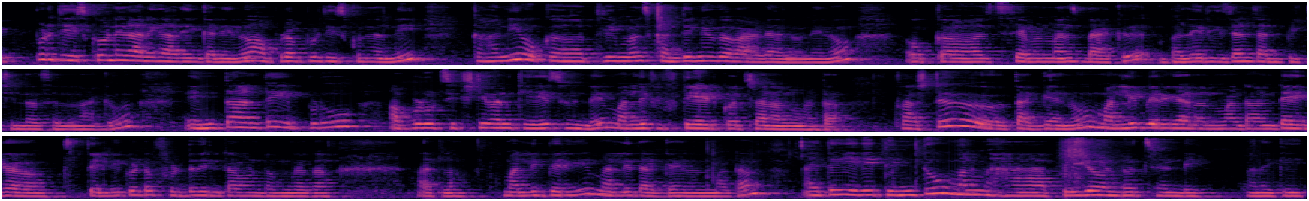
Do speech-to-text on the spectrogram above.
ఎప్పుడు తీసుకునేదాన్ని కాదు ఇంకా నేను అప్పుడప్పుడు తీసుకునేదాన్ని కానీ ఒక త్రీ మంత్స్ కంటిన్యూగా వాడాను నేను. ఒక సెవెన్ మంత్స్ బ్యాక్ భలే రిజల్ట్ అనిపించింది అసలు నాకు. ఎంత అంటే ఇప్పుడు అప్పుడు సిక్స్టీ వన్ కేస్ ఉండే మళ్ళీ ఫిఫ్టీ ఎయిట్కి వచ్చాను అనమాట ఫస్ట్ తగ్గాను మళ్ళీ పెరిగాను అనమాట అంటే ఇక తెలియకుండా ఫుడ్ తింటా ఉంటాం కదా. అట్లా. మళ్ళీ పెరిగి మళ్ళీ తగ్గాయనమాట. అయితే ఇది తింటూ మనం హ్యాపీగా ఉండొచ్చండి. మనకి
